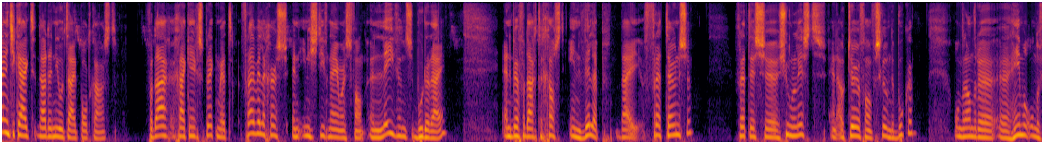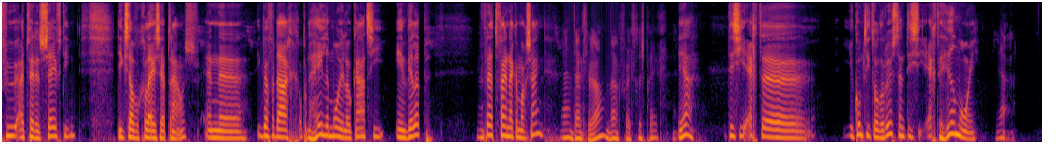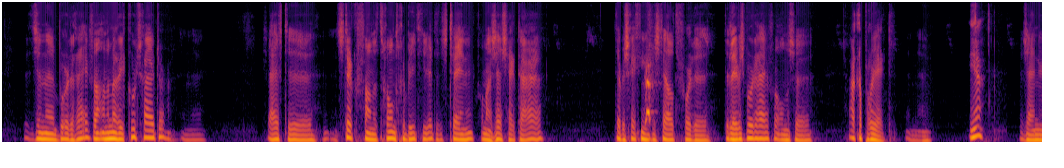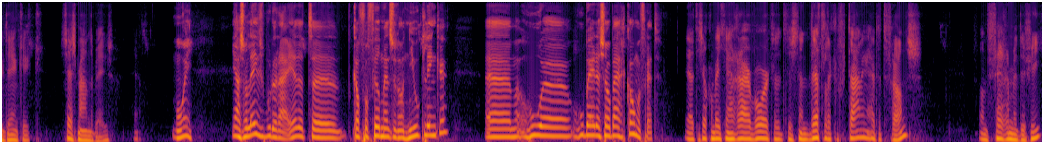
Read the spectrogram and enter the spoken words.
Fijn dat je kijkt naar de Nieuwe Tijd podcast. Vandaag ga ik in gesprek met vrijwilligers en initiatiefnemers van een levensboerderij. En ik ben vandaag te gast in Willep bij Fred Teunissen. Fred is uh, journalist en auteur van verschillende boeken. Onder andere uh, Hemel onder vuur uit 2017, die ik zelf ook gelezen heb trouwens. En uh, ik ben vandaag op een hele mooie locatie in Willep. Fred, fijn dat ik er mag zijn. Ja, dankjewel. Dank voor het gesprek. Ja, het is hier echt, je komt hier tot rust en het is echt heel mooi. Ja, dit is een boerderij van Annemarie Koetschuiter. zij heeft een stuk van het grondgebied hier, dat is 2,6 hectare ter beschikking gesteld voor de, de levensboerderij, voor onze akkerproject. En, ja. We zijn nu denk ik zes maanden bezig. Ja. Mooi. Ja, zo'n levensboerderij, hè, dat uh, kan voor veel mensen nog nieuw klinken. Uh, hoe, hoe ben je er zo bij gekomen, Fred? Ja, het is ook een beetje een raar woord. Het is een letterlijke vertaling uit het Frans. Van ferme de vie.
